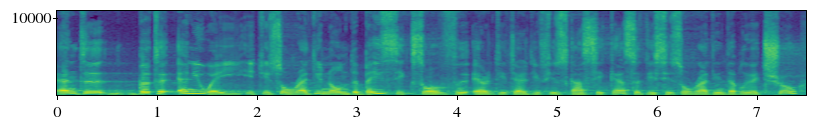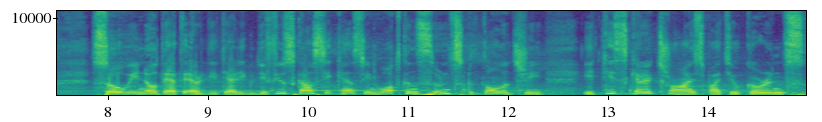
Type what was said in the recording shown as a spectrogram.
And, uh, but anyway, it is already known the basics of hereditary diffuse gastric cancer. This is already in WHO. So we know that hereditary diffuse gastric cancer, in what concerns pathology, it is characterized by the occurrence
